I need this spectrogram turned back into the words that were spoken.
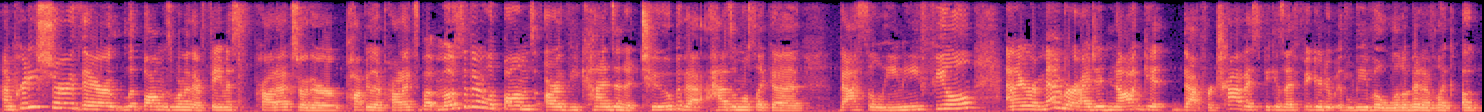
I'm pretty sure their lip balm is one of their famous products or their popular products, but most of their lip balms are the kinds in a tube that has almost like a Vaseline feel. And I remember I did not get that for Travis because I figured it would leave a little bit of like a,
